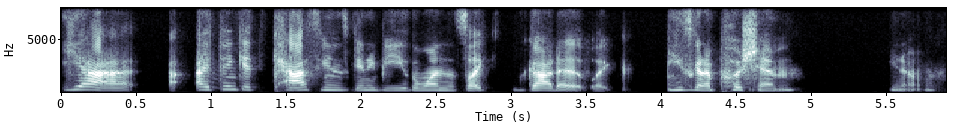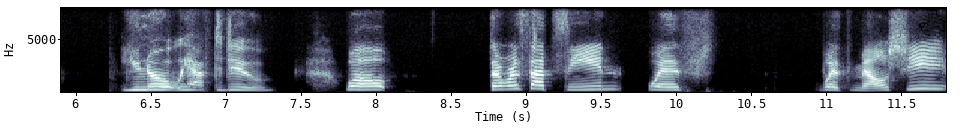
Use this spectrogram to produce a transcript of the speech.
yeah I- think it cassian's gonna be the one that's like gotta like he's gonna push him you know. You know what we have to do. Well, there was that scene with with Melshi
